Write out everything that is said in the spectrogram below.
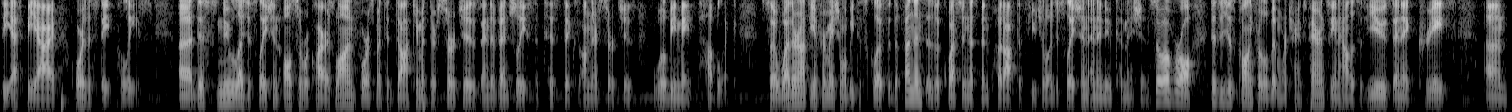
the FBI, or the state police. Uh, this new legislation also requires law enforcement to document their searches, and eventually statistics on their searches will be made public. So, whether or not the information will be disclosed to defendants is a question that's been put off to future legislation and a new commission. So, overall, this is just calling for a little bit more transparency in how this is used, and it creates um,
